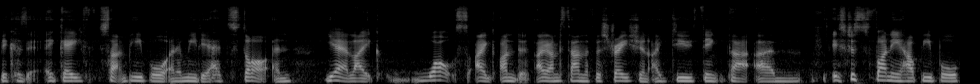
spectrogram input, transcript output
because it, it gave certain people an immediate head start and yeah, like whilst I under I understand the frustration, I do think that um it's just funny how people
